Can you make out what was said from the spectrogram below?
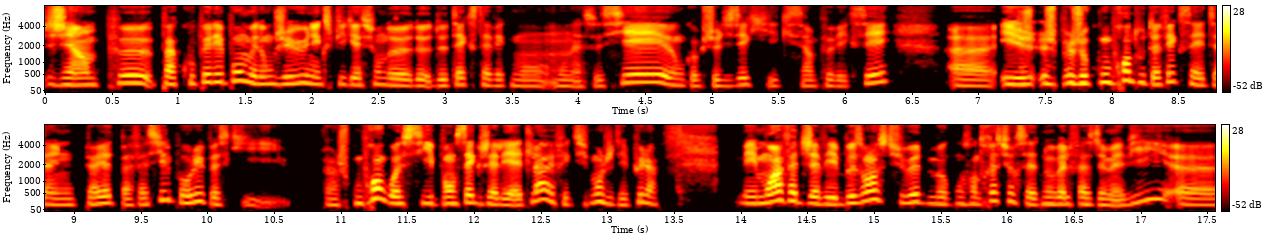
j'ai un peu, pas coupé les ponts, mais donc j'ai eu une explication de, texte avec mon, associé, donc comme je te disais, qui, s'est un peu vexé. et je, comprends tout à fait que ça a été une période pas facile pour lui parce qu'il. je comprends quoi. S'il pensait que j'allais être là, effectivement, j'étais plus là. Mais moi, en fait, j'avais besoin, si tu veux, de me concentrer sur cette nouvelle phase de ma vie. Euh,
